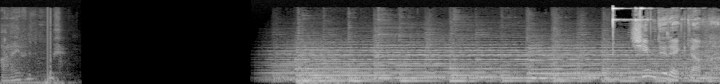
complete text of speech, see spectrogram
Arayı Şimdi reklamlar.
